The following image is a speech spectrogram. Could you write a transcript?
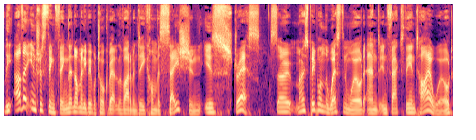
the other interesting thing that not many people talk about in the vitamin D conversation is stress. So, most people in the Western world, and in fact the entire world,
